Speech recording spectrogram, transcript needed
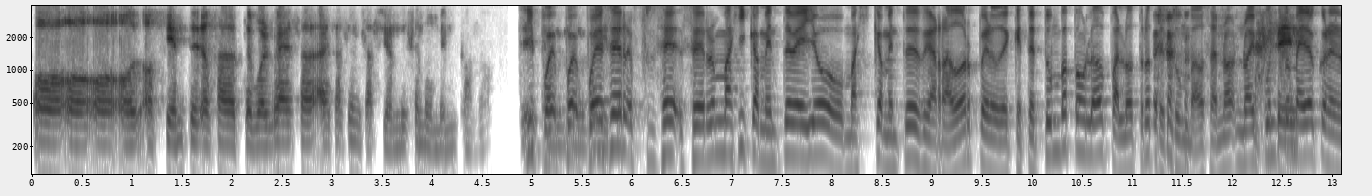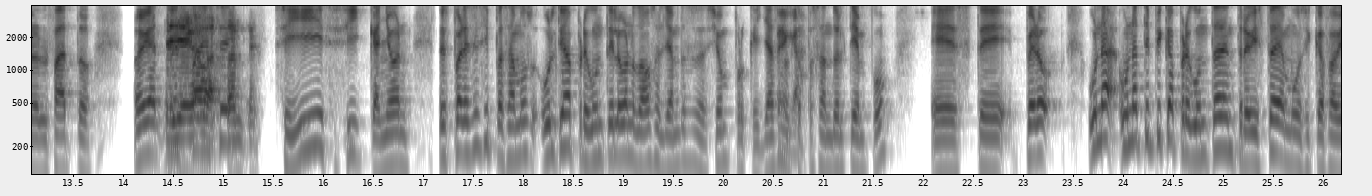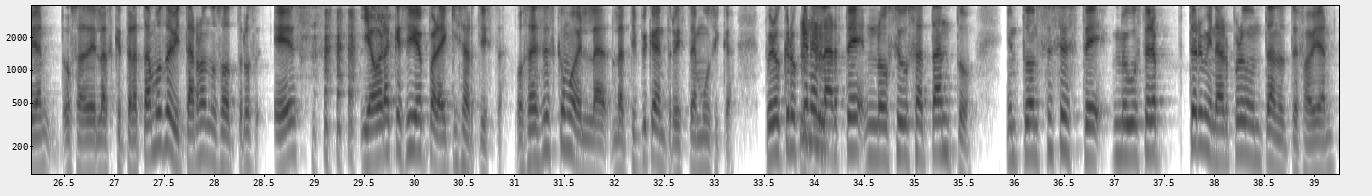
o, o, o, siente, o sea, te vuelve a esa, a esa sensación de ese momento, ¿no? Sí, puede, puede, puede ser, ser, ser mágicamente bello o mágicamente desgarrador, pero de que te tumba para un lado para el otro, te tumba. O sea, no, no hay punto Sí. medio con el olfato. Oigan, ¿les llega parece? bastante. Sí, sí, sí, cañón. ¿Les parece si pasamos última pregunta y luego nos vamos al jam de asociación porque ya se nos Venga. está pasando el tiempo? Este, pero una, una típica pregunta de entrevista de música, Fabián, o sea, de las que tratamos de evitarnos nosotros, es ¿y ahora qué sigue para X artista? O sea, esa es como la, la típica entrevista de música. Pero creo que en el arte no se usa tanto. Entonces, este, me gustaría terminar preguntándote, Fabián,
